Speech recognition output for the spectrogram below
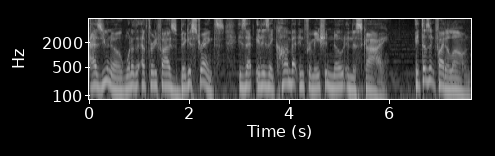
As you know, one of the F 35's biggest strengths is that it is a combat information node in the sky. It doesn't fight alone.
